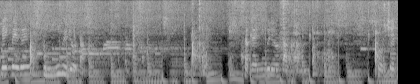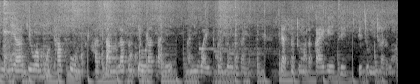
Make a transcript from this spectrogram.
वेगवेगळे तुम्ही व्हिडिओ टाका. सगळ्यांनी व्हिडिओ टाका. सोशल मीडिया किंवा मोठा फोन हा चांगला पण तेवढाच आहे आणि वाईट पण तेवढाच आहे. त्यातनं तुम्हाला काय घ्यायचं आहे ते तुम्ही ठरवा.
